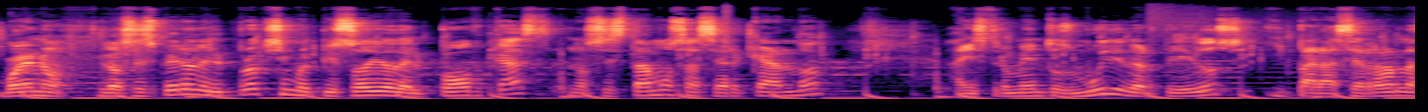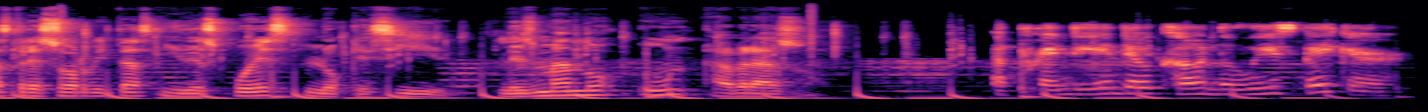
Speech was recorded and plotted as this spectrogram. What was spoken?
Bueno, los espero en el próximo episodio del podcast. Nos estamos acercando a instrumentos muy divertidos y para cerrar las tres órbitas y después lo que sigue. Les mando un abrazo. Aprendiendo con Baker.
